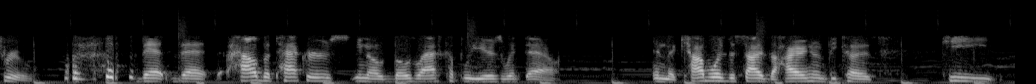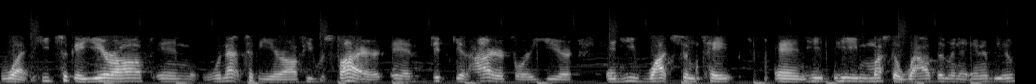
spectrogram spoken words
true, that that how the Packers, you know, those last couple of years went down, and the Cowboys decided to hire him because he what he took a year off and well not took a year off he was fired and didn't get hired for a year and he watched some tape and he he must have wowed them in an interview,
